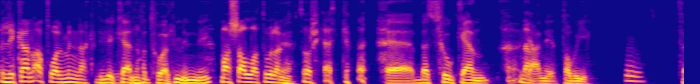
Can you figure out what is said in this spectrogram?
اللي كان أطول منك اللي كان أطول مني ما شاء الله طولك إيه. دكتور يعني آه، بس هو كان نعم. يعني طويل. ف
